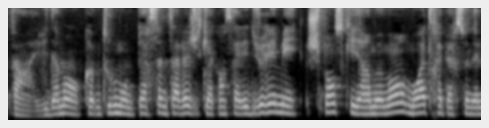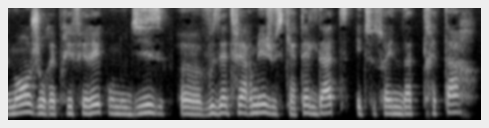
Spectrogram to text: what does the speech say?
Enfin, évidemment, comme tout le monde, personne savait jusqu'à quand ça allait durer, mais je pense qu'il y a un moment, moi très personnellement, j'aurais préféré qu'on nous dise euh, vous êtes fermé jusqu'à telle date et que ce soit une date très tard,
